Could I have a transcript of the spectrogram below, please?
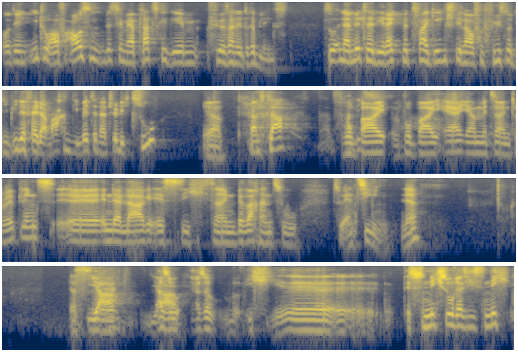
Und den Ito auf Außen ein bisschen mehr Platz gegeben für seine Dribblings. So in der Mitte direkt mit zwei Gegenspielern auf den Füßen und die Bielefelder machen die Mitte natürlich zu. Ja. Ganz klar. Wobei, wobei er ja mit seinen Dribblings äh, in der Lage ist, sich seinen Bewachern zu, zu entziehen. Ne? Das, ja, äh, ja. Also, also ich äh, ist nicht so, dass ich es nicht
